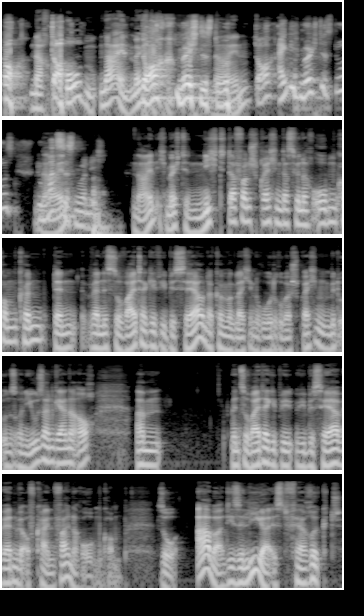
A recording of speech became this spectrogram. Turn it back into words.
Doch, nach Doch. oben. Nein, möchte doch, möchtest du. Nein. Doch, eigentlich möchtest du es. Du machst Nein. es nur nicht. Nein, ich möchte nicht davon sprechen, dass wir nach oben kommen können, denn wenn es so weitergeht wie bisher, und da können wir gleich in Ruhe drüber sprechen, mit unseren Usern gerne auch, ähm, wenn es so weitergeht wie, wie bisher, werden wir auf keinen Fall nach oben kommen. So, aber diese Liga ist verrückt.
